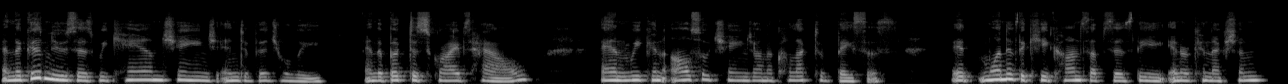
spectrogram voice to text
And the good news is we can change individually. And the book describes how. And we can also change on a collective basis. It one of the key concepts is the interconnection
